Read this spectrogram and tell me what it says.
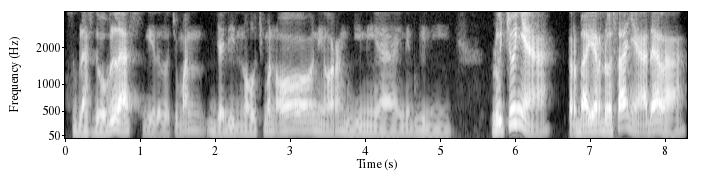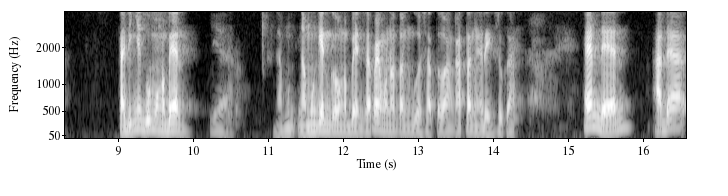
11 12 gitu loh. Cuman jadi knowledgement oh nih orang begini ya ini begini lucunya terbayar dosanya adalah tadinya gue mau ngeband Iya. nggak, mu- nggak mungkin gue ngeband siapa yang mau nonton gue satu angkatan nggak ada yang suka and then ada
